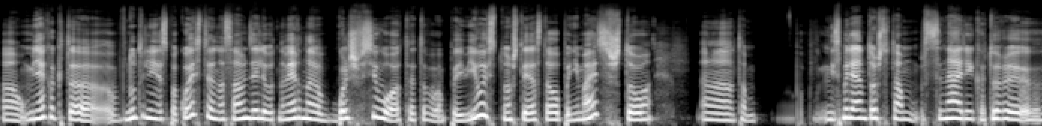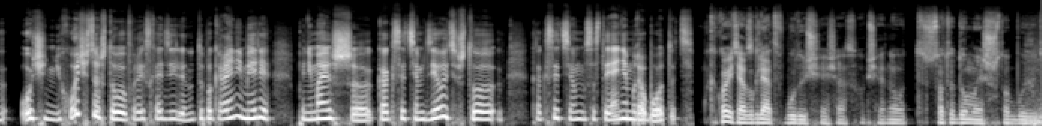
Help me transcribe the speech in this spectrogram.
у меня как-то внутреннее спокойствие, на самом деле, вот, наверное, больше всего от этого появилось, потому что я стала понимать, что э, там несмотря на то, что там сценарии, которые очень не хочется, чтобы происходили, но ты, по крайней мере, понимаешь, э, как с этим делать, что, как с этим состоянием работать. Какой у тебя взгляд в будущее сейчас вообще? Ну вот что ты думаешь, что будет?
